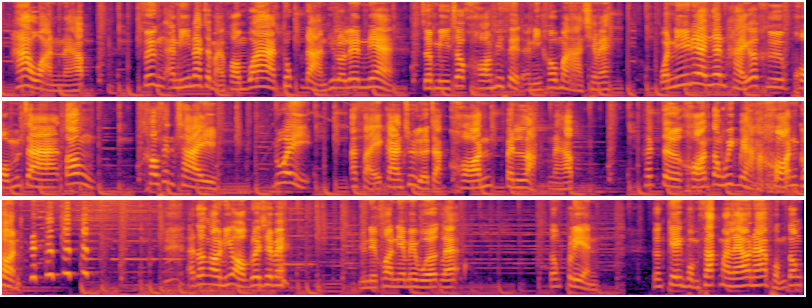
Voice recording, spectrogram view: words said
5 วันนะครับ ซึ่งอันนี้น่าจะหมายความว่าทุกด่านที่เราเล่นเนี่ย จะมีเจ้าค้อนพิเศษอันนี้เข้ามาใช่ไหม วันนี้เนี่ยเงื่อนไขก็คือผมจะต้องเข้าเส้นชัยด้วยอาศัยการช่วยเหลือจากค้อนเป็นหลักนะครับ ถ้าเจอค้อนต้องวิ่งไปหาค้อนก่อน ต้องเอานี้ออกด้วยใช่ไหมยูนิคอนเนี่ยไม่เวิร์กแล้ว ต้องเปลี่ยนกางเกงผมซักมาแล้วนะ ผมต้อง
